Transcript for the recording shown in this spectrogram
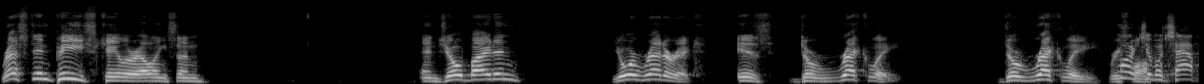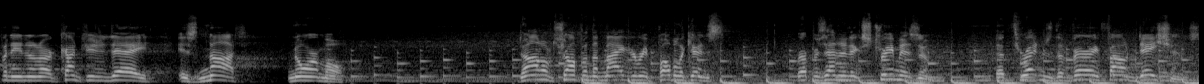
rest in peace, Cayler Ellingson. And Joe Biden, your rhetoric is directly, directly responsible. Much of what's happening in our country today is not normal. Donald Trump and the MAGA Republicans represent an extremism that threatens the very foundations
